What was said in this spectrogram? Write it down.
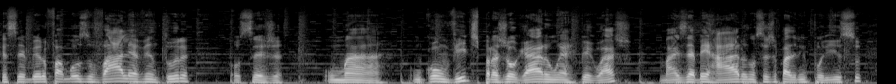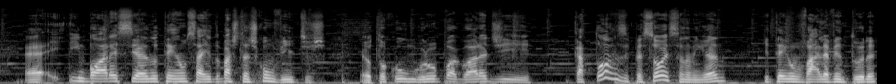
receber o famoso Vale Aventura, ou seja, uma, um convite para jogar um RPG Guacho, mas é bem raro, não seja padrinho por isso. É, embora esse ano tenham saído bastante convites. Eu tô com um grupo agora de 14 pessoas, se eu não me engano, que tem o Vale Aventura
